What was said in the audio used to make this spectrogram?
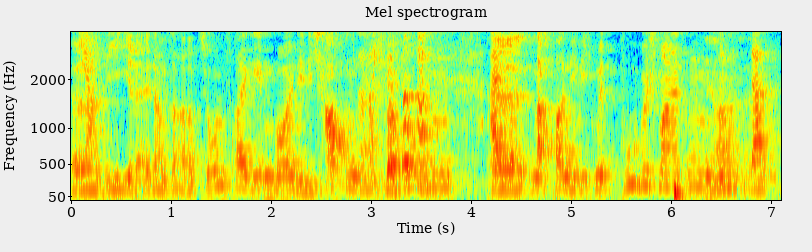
äh, Ja. die ihre Eltern zur Adoption freigeben wollen, die dich hassen, die dich verfluchen, Also- äh, Nachbarn, die dich mit Puh beschmeißen. Ja, äh, Das, ist,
